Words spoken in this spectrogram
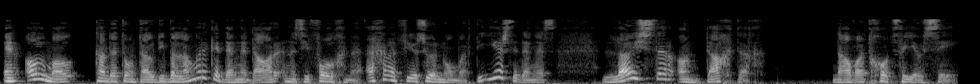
en almal kan dit onthou. Die belangrike dinge daarin is die volgende. Ek gaan dit vir jou so nommer. Die eerste ding is luister aandagtig na wat God vir jou sê.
